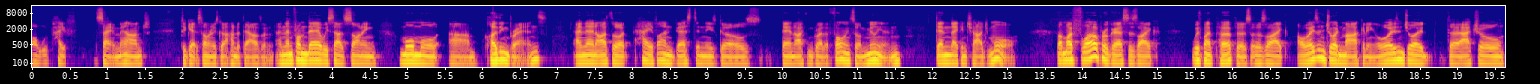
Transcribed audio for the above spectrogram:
oh, we'll pay the same amount to get someone who's got 100,000. And then from there, we started signing more and more um, clothing brands. And then I thought, hey, if I invest in these girls, then I can grow the following to a million, then they can charge more. But my flow progress is like with my purpose, it was like I always enjoyed marketing, always enjoyed the actual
